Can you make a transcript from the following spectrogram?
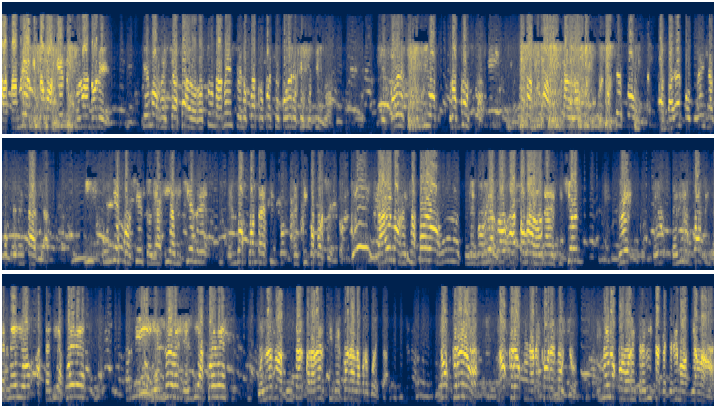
asamblea que estamos haciendo informándole que hemos rechazado rotundamente lo que ha propuesto el Poder Ejecutivo. El Poder Ejecutivo propuso una suma fija de los procesos a pagar por vivencia complementaria y un 10% de aquí a diciembre en dos cuotas de cinco, del 5%. La hemos rechazado y el gobierno ha tomado una decisión de pedir un cuarto intermedio hasta el día jueves y el, 9, el día jueves volvernos a juntar para ver si mejora la propuesta. No creo, no creo que la mejore mucho, y menos con las entrevistas que tenemos aquí al lado.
